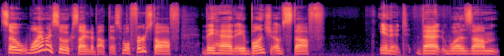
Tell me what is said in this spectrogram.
So why am I so excited about this? Well, first off, they had a bunch of stuff in it that was um,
